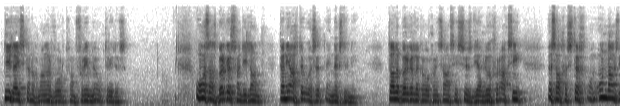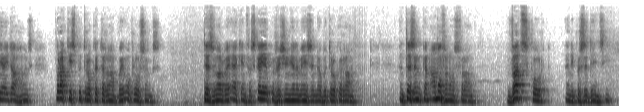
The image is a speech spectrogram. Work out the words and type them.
Die lys kan nog langer word van vreemde optredes. Ons as burgers van die land kan nie agteroor sit en niks doen nie. Talle burgerlike organisasies soos Dialoog vir Aksie is al gestig om ondanks die uitdagings prakties betrokke te raak by oplossings. Dis waarby ek en verskeie professionele mense nou betrokke raak. Intussen kan almal van ons vra: wat skort in die presidentskap?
